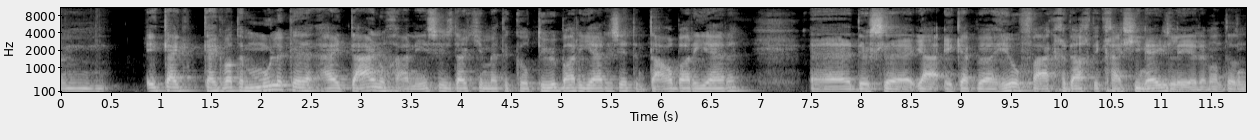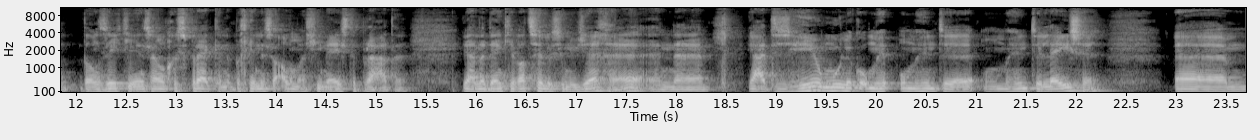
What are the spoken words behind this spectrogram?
Um, ik kijk, kijk, wat de moeilijkheid daar nog aan is, is dat je met een cultuurbarrière zit, een taalbarrière. Uh, dus uh, ja, ik heb uh, heel vaak gedacht, ik ga Chinees leren. Want dan, dan zit je in zo'n gesprek en dan beginnen ze allemaal Chinees te praten. Ja, dan denk je, wat zullen ze nu zeggen? Hè? En ja, het is heel moeilijk om, om, hun, te, om hun te lezen. Ehm,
